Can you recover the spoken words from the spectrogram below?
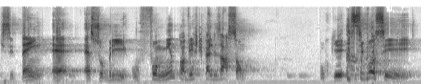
que se tem é, é sobre o fomento à verticalização. Porque se você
